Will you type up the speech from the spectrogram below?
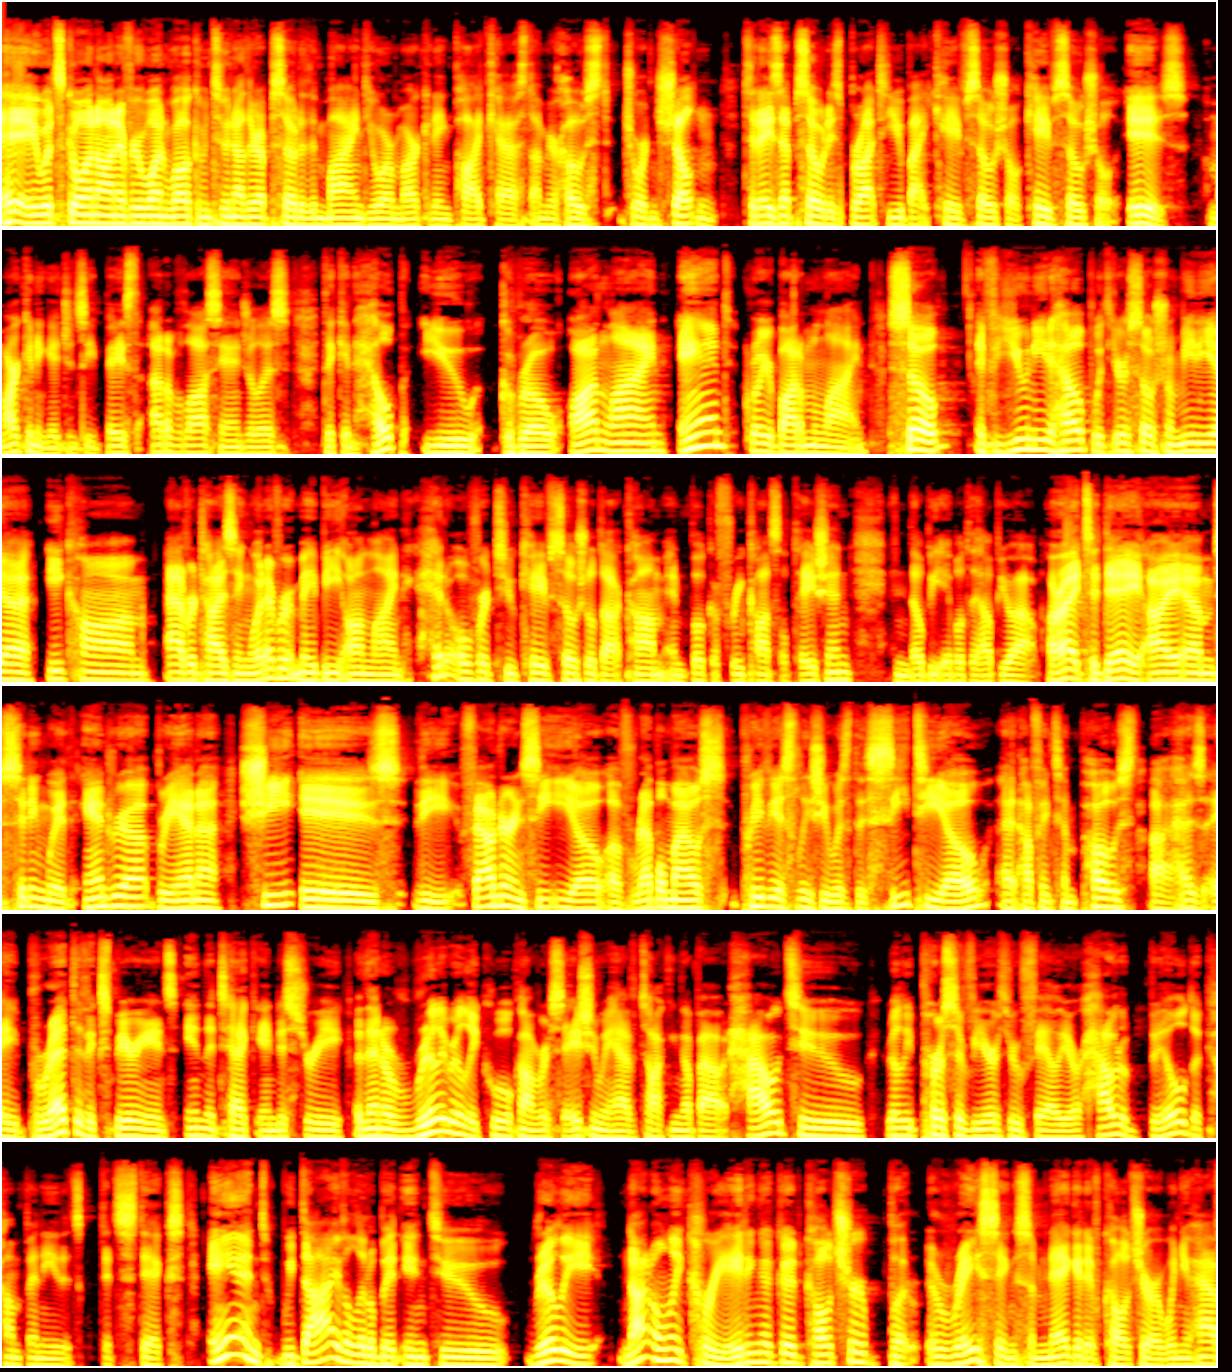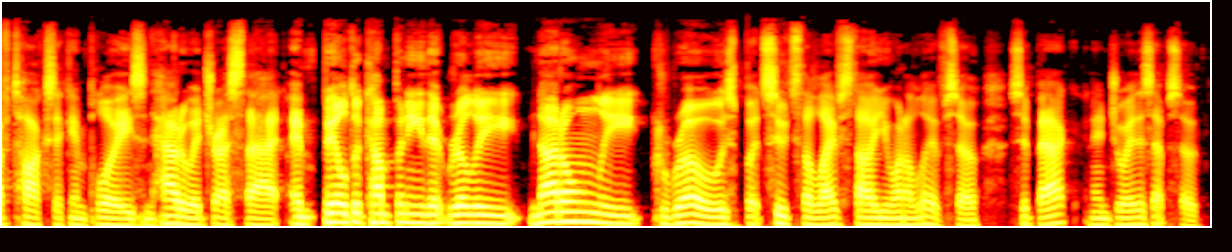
Hey, what's going on, everyone? Welcome to another episode of the Mind Your Marketing podcast. I'm your host, Jordan Shelton. Today's episode is brought to you by Cave Social. Cave Social is a marketing agency based out of Los Angeles that can help you grow online and grow your bottom line. So, if you need help with your social media, ecom, advertising, whatever it may be online, head over to cavesocial.com and book a free consultation, and they'll be able to help you out. All right, today I am sitting with Andrea Breanna. She is the founder and CEO of Rebel Mouse. Previously, she was the CTO at Huffington Post, uh, has a breadth of experience in the tech industry, and then a really, really cool conversation we have talking about how to really persevere through failure, how to build a company that's that sticks. And we dive a little bit into really not only creating a good culture, but erasing some negative culture when you have toxic employees and how to address that and build a company that really not only grows, but suits the lifestyle you want to live. So sit back and enjoy this episode.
